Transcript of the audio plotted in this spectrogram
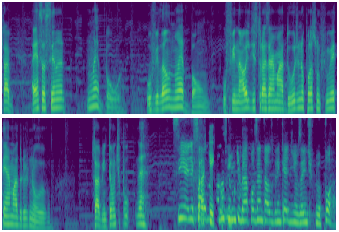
sabe? Aí essa cena não é boa. O vilão não é bom. O final ele destrói as armaduras e no próximo filme ele tem armadura de novo. Sabe? Então, tipo, né? Sim, ele Pra fala que no filme que vai aposentar os brinquedinhos. A gente, tipo, porra,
